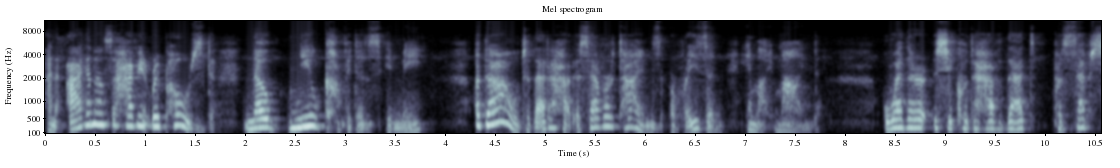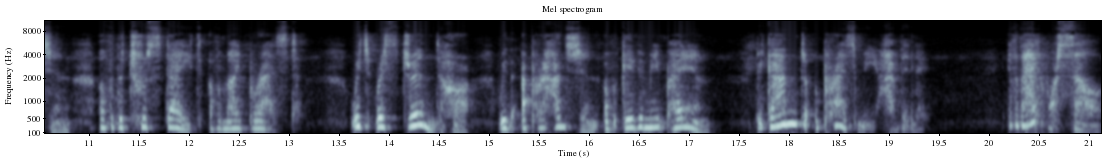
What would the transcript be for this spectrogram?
and Agnes having reposed no new confidence in me, a doubt that had several times arisen in my mind, whether she could have that perception of the true state of my breast, which restrained her with apprehension of giving me pain, began to oppress me heavily. If that were so,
